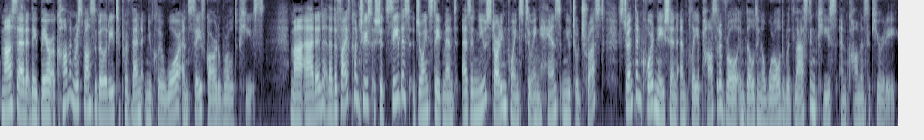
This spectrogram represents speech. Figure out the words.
Ma said they bear a common responsibility to prevent nuclear war and safeguard world peace. Ma added that the five countries should see this joint statement as a new starting point to enhance mutual trust, strengthen coordination, and play a positive role in building a world with lasting peace and common security.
